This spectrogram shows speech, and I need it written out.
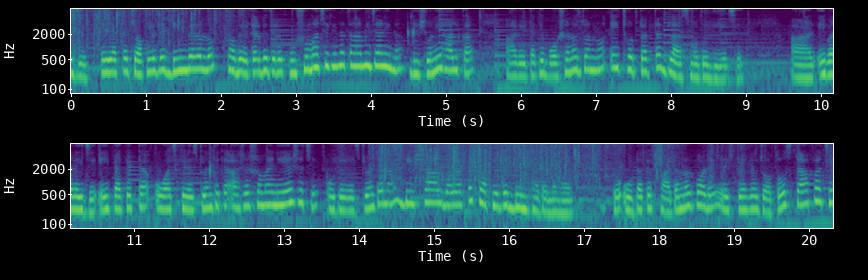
এই যে এই একটা চকলেটের ডিম বেরোলো, তবে এটার ভেতরে কুসুম আছে কিনা তা আমি জানি না, ভীষণই হালকা। আর এটাকে বসানোর জন্য এই ছোট্ট একটা গ্লাস মতো দিয়েছে। আর এবার এই যে, এই প্যাকেটটা ও আজকে রেস্টুরেন্ট থেকে আসার সময় নিয়ে এসেছে। ওদের রেস্টুরেন্টে না বিশাল বড় একটা চকলেটের ডিম ফাটানো হয়। তো ওটাকে ফাটানোর পরে রেস্টুরেন্টের যত স্টাফ আছে,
